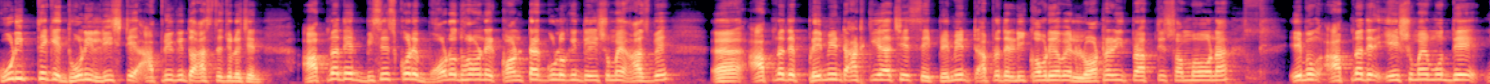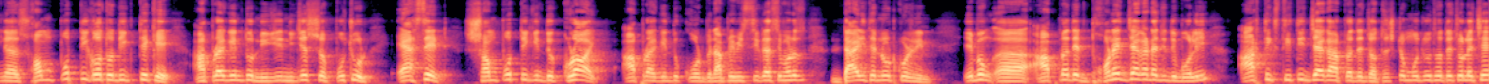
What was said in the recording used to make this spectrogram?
গরিব থেকে ধনী লিস্টে আপনিও কিন্তু আসতে চলেছেন। আপনাদের বিশেষ করে বড় ধরনের কন্ট্রাক্টগুলো কিন্তু এই সময় আসবে। আপনাদের পেমেন্ট আটকে আছে, সেই পেমেন্ট আপনাদের রিকভারি হবে লটারি প্রাপ্তির সম্ভাবনা এবং আপনাদের এই সময়ের মধ্যে সম্পত্তিগত দিক থেকে আপনারা কিন্তু নিজে, নিজস্ব প্রচুর অ্যাসেট সম্পত্তি কিন্তু ক্রয় আপনারা কিন্তু করবেন। আপনি বৃশ্চিক রাশি মানুষ ডায়েরিতে নোট করে নিন। এবং আপনাদের ধনের জায়গাটা যদি বলি, আর্থিক স্থিতির জায়গা আপনাদের যথেষ্ট মজবুত হতে চলেছে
